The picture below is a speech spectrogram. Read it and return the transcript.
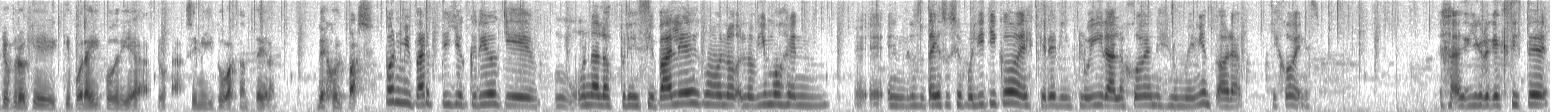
Yo creo que, que por ahí podría haber una similitud bastante grande. Dejo el pase. Por mi parte, yo creo que uno de los principales, como lo, lo vimos en, eh, en los detalles sociopolíticos, es querer incluir a los jóvenes en un movimiento. Ahora, ¿qué jóvenes? yo creo que existe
